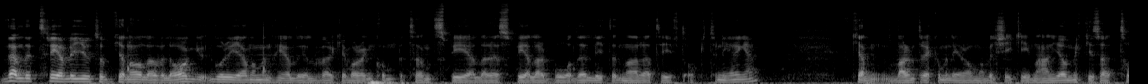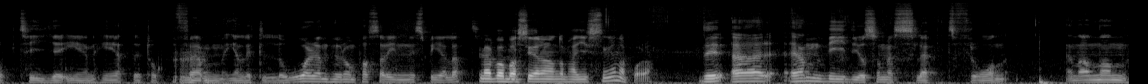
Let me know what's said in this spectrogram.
väldigt trevlig YouTube-kanal överlag. Går igenom en hel del, verkar vara en kompetent spelare. Spelar både lite narrativt och turneringar. Kan varmt rekommendera om man vill kika in. Han gör mycket så här topp 10 enheter, topp 5 enligt låren hur de passar in i spelet. Men vad baserar han de här gissningarna på då? Det är en video som är släppt från en annan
